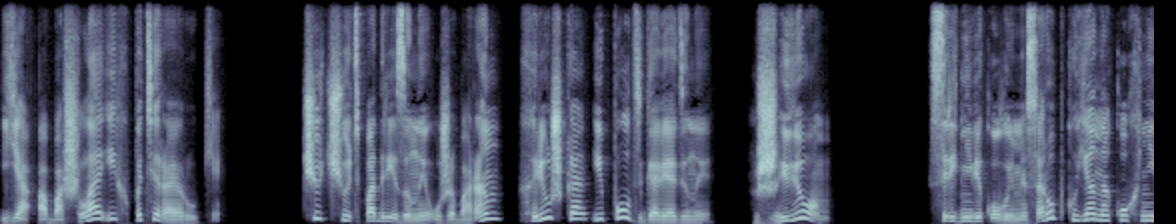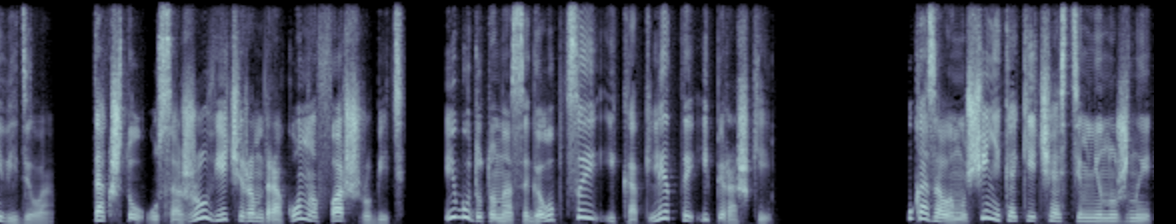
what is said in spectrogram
Я обошла их, потирая руки. Чуть-чуть подрезанный уже баран, хрюшка и полдь говядины. Живем! Средневековую мясорубку я на кухне видела, так что усажу вечером дракона фарш рубить. И будут у нас и голубцы, и котлеты, и пирожки. Указала мужчине, какие части мне нужны,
